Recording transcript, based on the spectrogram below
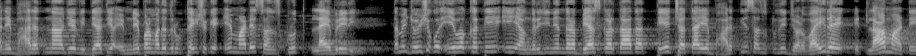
અને ભારતના જે વિદ્યાર્થીઓ એમને પણ મદદરૂપ થઈ શકે એ માટે સંસ્કૃત લાઇબ્રેરી. તમે જોઈ શકો એ વખતે એ અંગ્રેજીની અંદર અભ્યાસ કરતા હતા. તે છતાં એ ભારતીય સંસ્કૃતિ જળવાઈ રહે એટલા માટે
